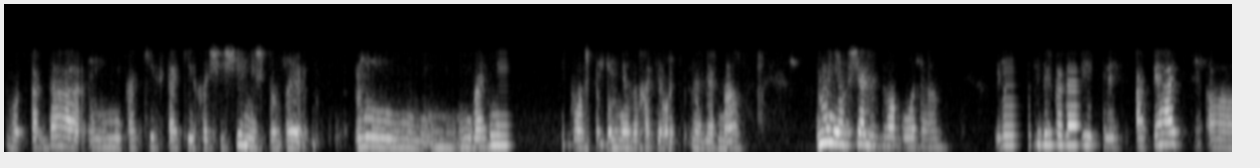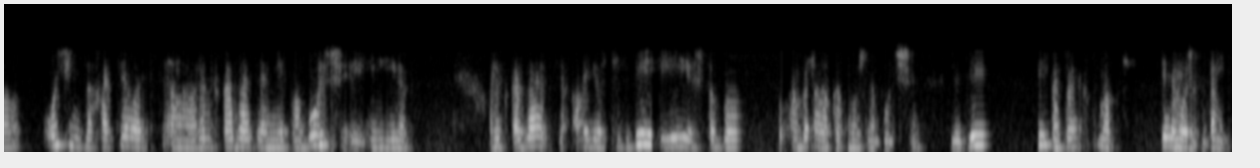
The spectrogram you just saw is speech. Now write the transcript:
вот тогда никаких таких ощущений, чтобы не возникло, чтобы мне захотелось, наверное... Мы не общались два года. И вот теперь, когда встретились опять, а, очень захотелось а, рассказать о ней побольше и рассказать о ее судьбе, и чтобы об этом как можно больше людей, которых Марина может говорить.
